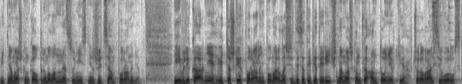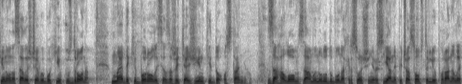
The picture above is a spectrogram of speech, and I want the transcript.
Літня мешканка отримала несумісні з життям поранення. І в лікарні від тяжких поранень померла 65-річна мешканка Антонівки. Вчора вранці ворог скинув на селище вибухівку з дрона. Медики боролися за життя жінки до останнього. Загалом за минулу добу на Херсонщині росіяни під час обстрілів поранили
